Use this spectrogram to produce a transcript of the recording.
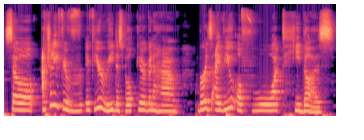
so actually if you if you read this book you're gonna have bird's eye view of what he does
